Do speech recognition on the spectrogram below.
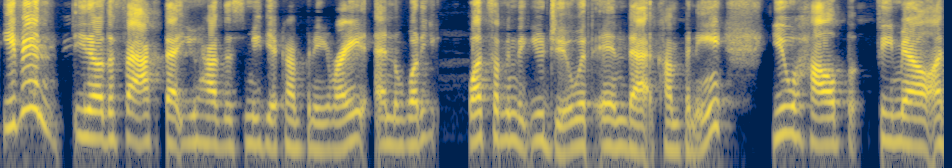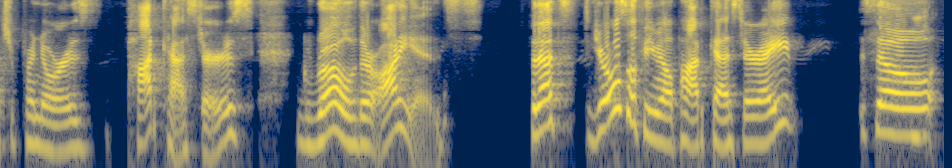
even you know the fact that you have this media company right and what do you what's something that you do within that company you help female entrepreneurs podcasters grow their audience but that's you're also a female podcaster, right? So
